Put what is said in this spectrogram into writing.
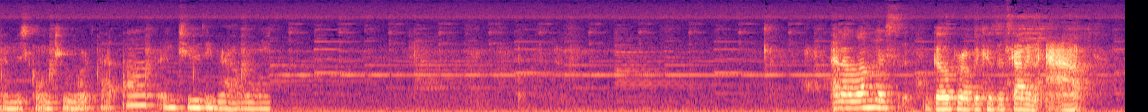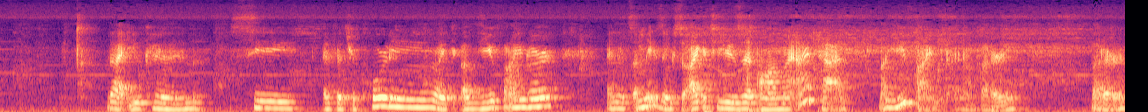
I'm just going to work that up into the brow bone. And I love this GoPro because it's got an app that you can see if it's recording, like a viewfinder, and it's amazing. So I get to use it on my iPad, my viewfinder, and better, better.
